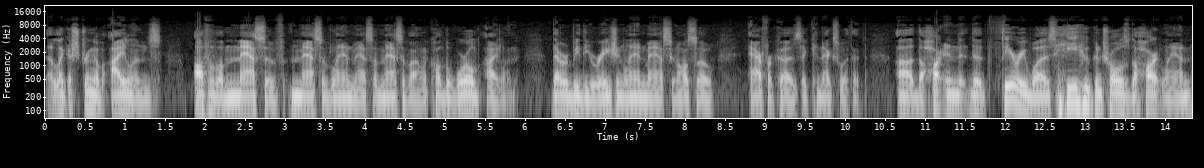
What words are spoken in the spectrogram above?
uh, like a string of islands off of a massive, massive landmass, a massive island called the World Island. That would be the Eurasian landmass and also Africa as it connects with it. Uh, the heart and the theory was he who controls the heartland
